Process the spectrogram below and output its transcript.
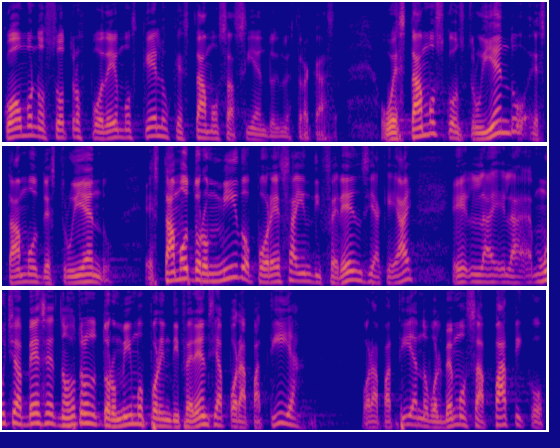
¿Cómo nosotros podemos, qué es lo que estamos haciendo en nuestra casa? O estamos construyendo, estamos destruyendo. Estamos dormidos por esa indiferencia que hay. Eh, muchas veces nosotros nos dormimos por indiferencia, por apatía. Por apatía nos volvemos apáticos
